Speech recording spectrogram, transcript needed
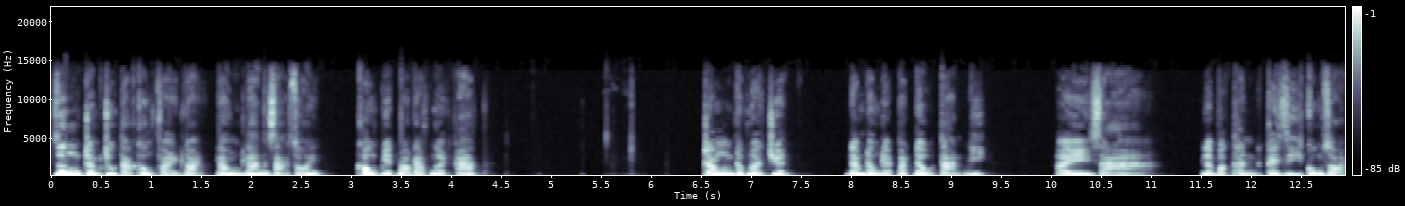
Dương Trầm Chu ta không phải loại lòng lang dạ sói, không biết báo đáp người khác." Trong lúc nói chuyện, đám đông lại bắt đầu tản đi. Ấy da, Lâm Bắc Thần cái gì cũng giỏi,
